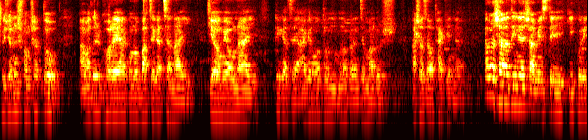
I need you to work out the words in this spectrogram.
দুজনের সংসার তো আমাদের ঘরে আর কোনো বাচ্চা কাচ্চা নাই, কেউ মেয়েও নাই, ঠিক আছে? আগের মতন মনে করেন যে মানুষ আসা যাওয়া থাকে না। আমরা সারাদিনে স্বামী স্ত্রী কি করি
